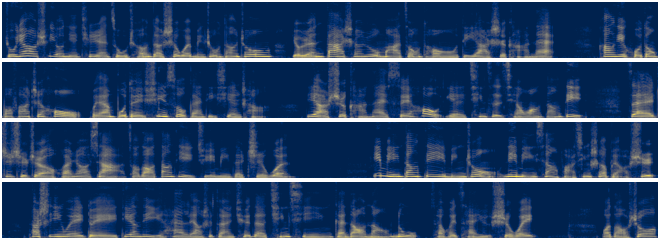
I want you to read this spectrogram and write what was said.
主要是由年轻人组成的示威民众当中，有人大声辱骂总统迪亚士卡奈。抗议活动爆发之后，维安部队迅速赶抵现场。迪亚士卡奈随后也亲自前往当地，在支持者环绕下，遭到当地居民的质问。一名当地民众匿名向法新社表示。他是因为对电力和粮食短缺的情形感到恼怒，才会参与示威。报道说，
